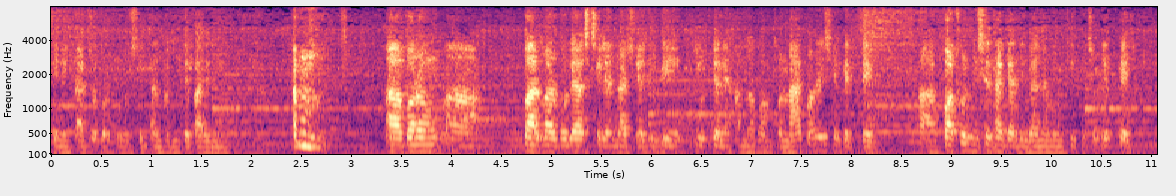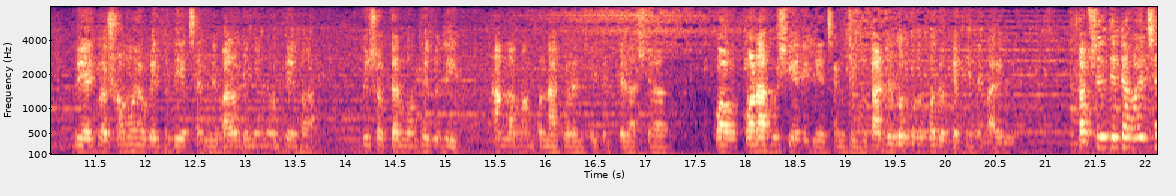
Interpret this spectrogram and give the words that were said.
তিনি কার্যকর কোনো সিদ্ধান্ত নিতে পারেননি। বরং বারবার বলে আসছিলেন, রাশিয়া যদি ইউক্রেনে হামলা বন্ধ না করে, সেক্ষেত্রে কঠোর নিষেধাজ্ঞা দিবেন। এমনকি কিছু ক্ষেত্রে দুই একবার সময়ও বেঁধে দিয়েছেন যে বারো দিনের মধ্যে বা দুই সপ্তাহের মধ্যে যদি হামলা বন্ধ না করেন, সেক্ষেত্রে রাশিয়া কড়া হুঁশিয়ারি দিয়েছেন কিন্তু কার্যকর কোনো পদক্ষেপ নিতে পারেননি। সবশেষ যেটা হয়েছে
